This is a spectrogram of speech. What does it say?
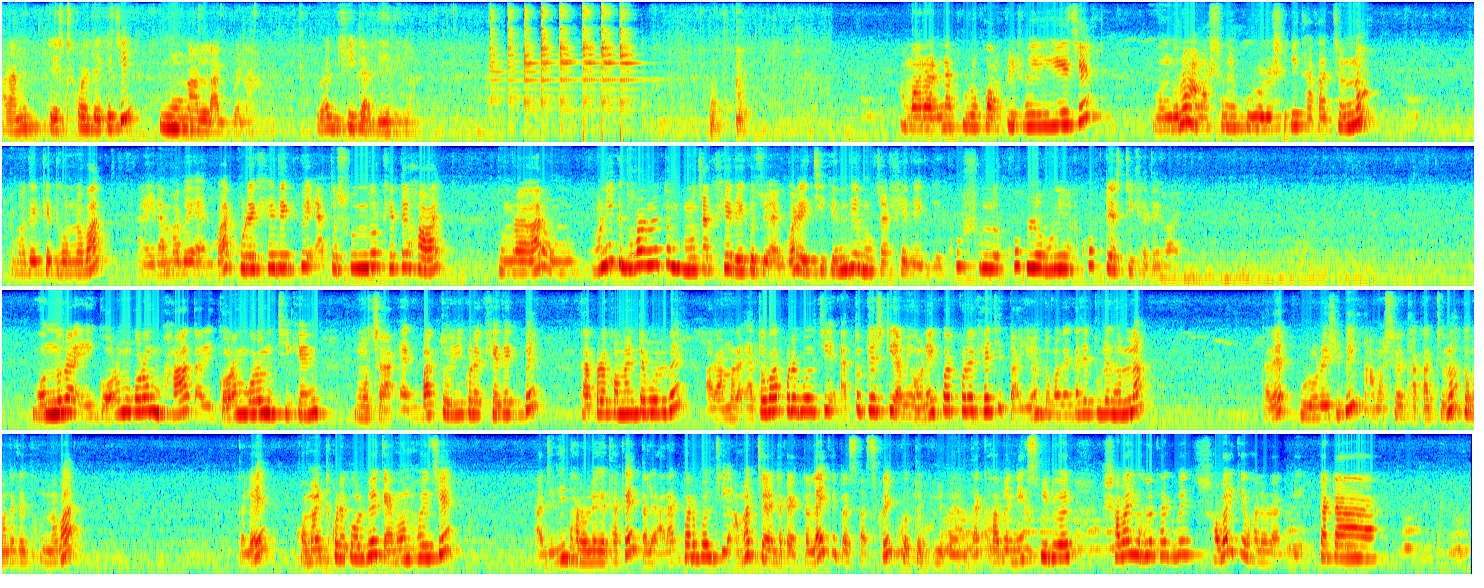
আর আমি টেস্ট করে দেখেছি, নুন আর লাগবে না। এবার ঘিটা দিয়ে দিলাম। আমার রান্না পুরো কমপ্লিট হয়ে গিয়েছে। বন্ধুরা, আমার সঙ্গে পুরো রেসিপি থাকার জন্য তোমাদেরকে ধন্যবাদ। আর এরমভাবে একবার করে খেয়ে দেখবে, এত সুন্দর খেতে হয়। তোমরা আর অনেক ধরনের তো মোচা খেয়ে দেখেছ, একবার এই চিকেন দিয়ে মোচা খেয়ে দেখবে। খুব সুন্দর, খুব লোভনীয়, খুব টেস্টি খেতে হয়। বন্ধুরা, এই গরম গরম ভাত আর এই গরম গরম চিকেন মোচা একবার তৈরি করে খেয়ে দেখবে, তারপরে কমেন্টে বলবে। আর আমরা এতবার করে বলছি, এত টেস্টি আমি অনেকবার করে খেয়েছি, তাই জন্য তোমাদের কাছে তুলে ধরলাম। তাহলে পুরো রেসিপি আমার সাথে থাকার জন্য তোমাদেরকে ধন্যবাদ। তাহলে কমেন্ট করে বলবে কেমন হয়েছে। আর যদি ভালো লেগে থাকে, তাহলে আর একবার বলছি, আমার চ্যানেলটাকে একটা লাইক একটা সাবস্ক্রাইব করতে ভুলবে না। দেখা হবে নেক্সট ভিডিওয় সবাই ভালো থাকবে, সবাইকে ভালো রাখবে। টাটা!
